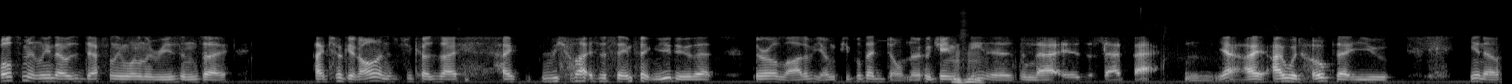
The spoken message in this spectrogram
ultimately, that was definitely one of the reasons I I took it on is because I I realized the same thing you do that there are a lot of young people that don't know who James mm-hmm. Dean is, and that is a sad fact. And yeah, I I would hope that you you know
